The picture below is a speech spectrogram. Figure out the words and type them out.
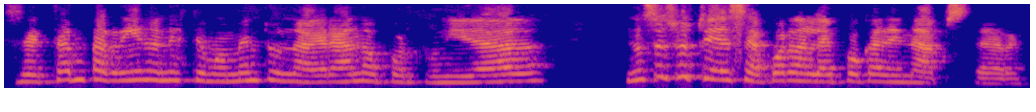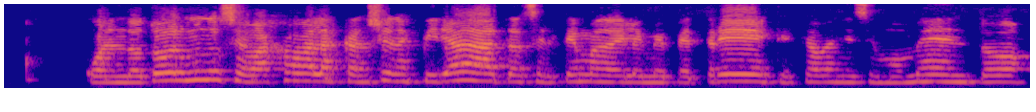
se están perdiendo en este momento una gran oportunidad. No sé si ustedes se acuerdan la época de Napster, cuando todo el mundo se bajaba las canciones piratas, el tema del MP3 que estaba en ese momento,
